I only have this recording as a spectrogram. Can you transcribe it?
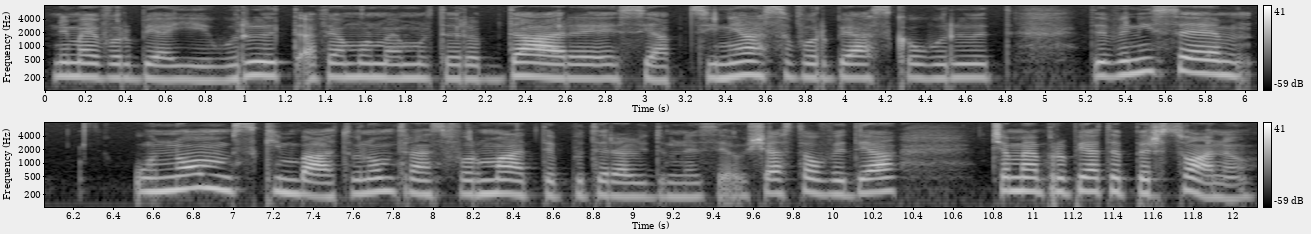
nu mai vorbea ei urât, avea mult mai multă răbdare, se abținea să vorbească urât, devenise un om schimbat, un om transformat de puterea lui Dumnezeu și asta o vedea cea mai apropiată persoană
